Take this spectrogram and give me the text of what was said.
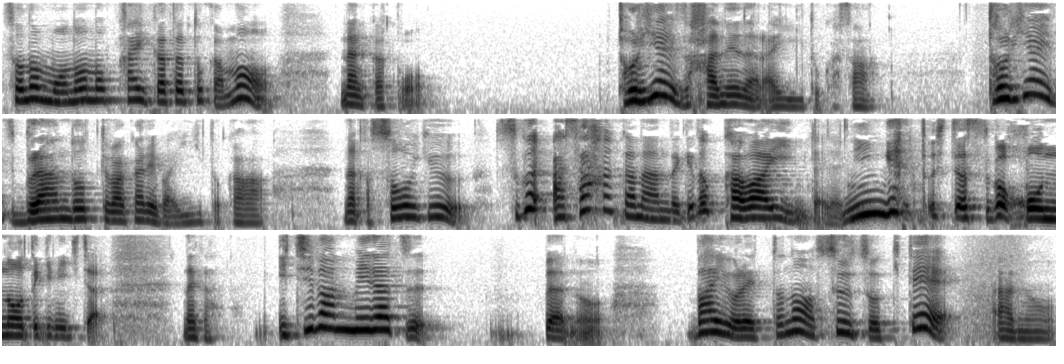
そのものの買い方とかもなんかこうとりあえず羽ならいいとかさとりあえずブランドって分かればいいとかなんかそういうすごい浅はかなんだけど可愛いみたいな人間としてはすごい本能的に生きちゃう。なんか一番目立つあのバイオレットのスーツを着てあの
